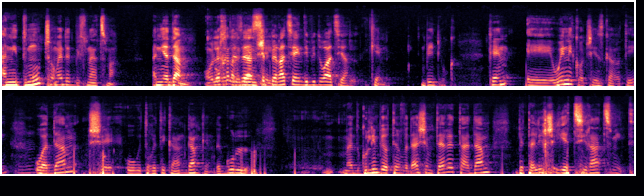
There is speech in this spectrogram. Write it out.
אני דמות שעומדת בפני עצמה. אני אדם, הולך על הרגליים שלי. זה הספרציה, אינדיבידואציה. כן, בדיוק. כן, אה, וויניקוט שהזכרתי, הוא אדם שהוא תיאורטיקן, גם כן, דגול, מהדגולים ביותר ודאי, שמתאר את האדם בתהליך של יצירה עצמית.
